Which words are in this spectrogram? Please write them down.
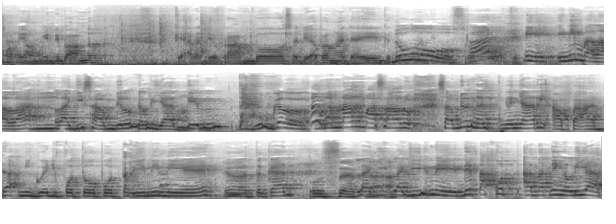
yang ini banget. Kayak radio Prambos, ada apa ngadain ketemuan Duh, di kan? gitu. Nih, ini Mbak Lala lagi sambil ngeliatin di Google mengenang masa lalu sambil nge- nyari apa ada nih gue di foto-foto ini nih ya, tuh kan. Buset, Lagi nah. lagi ini dia takut anaknya ngeliat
